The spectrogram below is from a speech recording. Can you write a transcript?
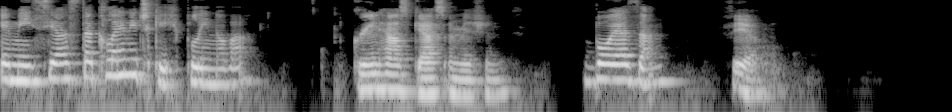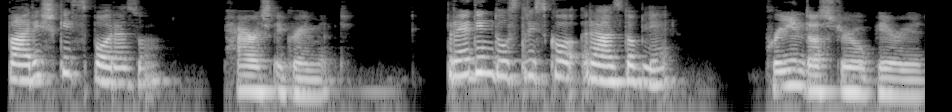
Emisija stakleničkih plinova Greenhouse gas emissions. Bojazan Fear. Pariški sporazum Paris Agreement. Predindustrijsko razdoblje Pre-industrial period.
